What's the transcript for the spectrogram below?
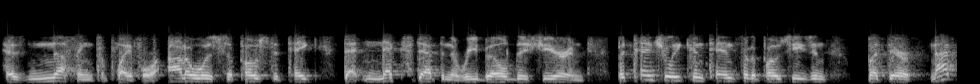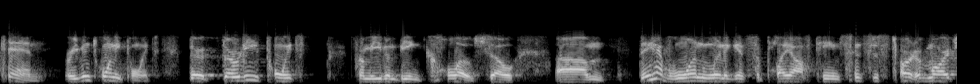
has nothing to play for. Ottawa is supposed to take that next step in the rebuild this year and potentially contend for the postseason, but they're not 10 or even 20 points. They're 30 points from even being close. So um, they have one win against the playoff team since the start of March,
